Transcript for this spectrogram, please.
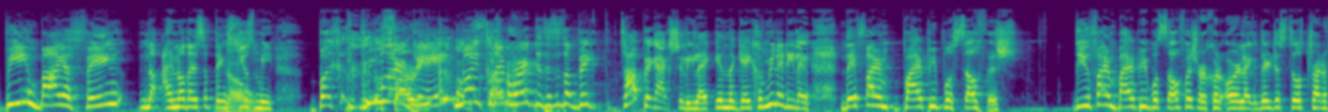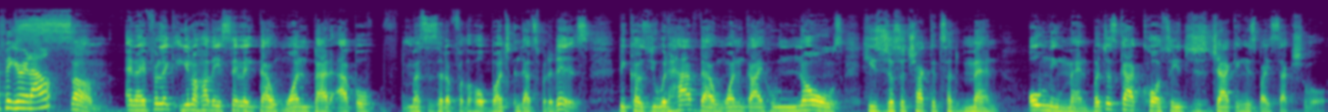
being bi a thing. No, I know that it's a thing. No. Excuse me, but people that are gay. I'm No, because I've heard that this is a big topic actually. Like in the gay community, like they find bi people selfish. Do you find bi people selfish, or or like they're just still trying to figure it out? some, and I feel like you know how they say like that one bad apple messes it up for the whole bunch, and that's what it is. Because you would have that one guy who knows he's just attracted to men. Only men, but just got caught, so he's just jacking his bisexual,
